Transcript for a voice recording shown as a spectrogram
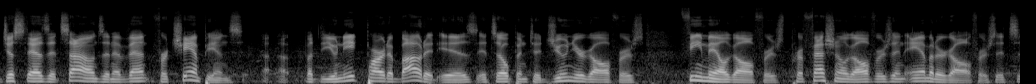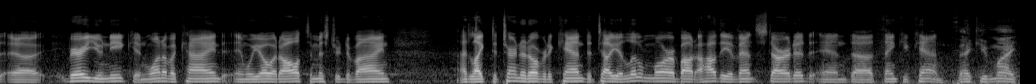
just as it sounds, an event for champions. Uh, uh but the unique part about it is it's open to junior golfers female golfers, professional golfers, and amateur golfers. It's uh, very unique and one of a kind, and we owe it all to Mr. Devine. I'd like to turn it over to Ken to tell you a little more about how the event started, and uh, thank you, Ken. Thank you, Mike.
